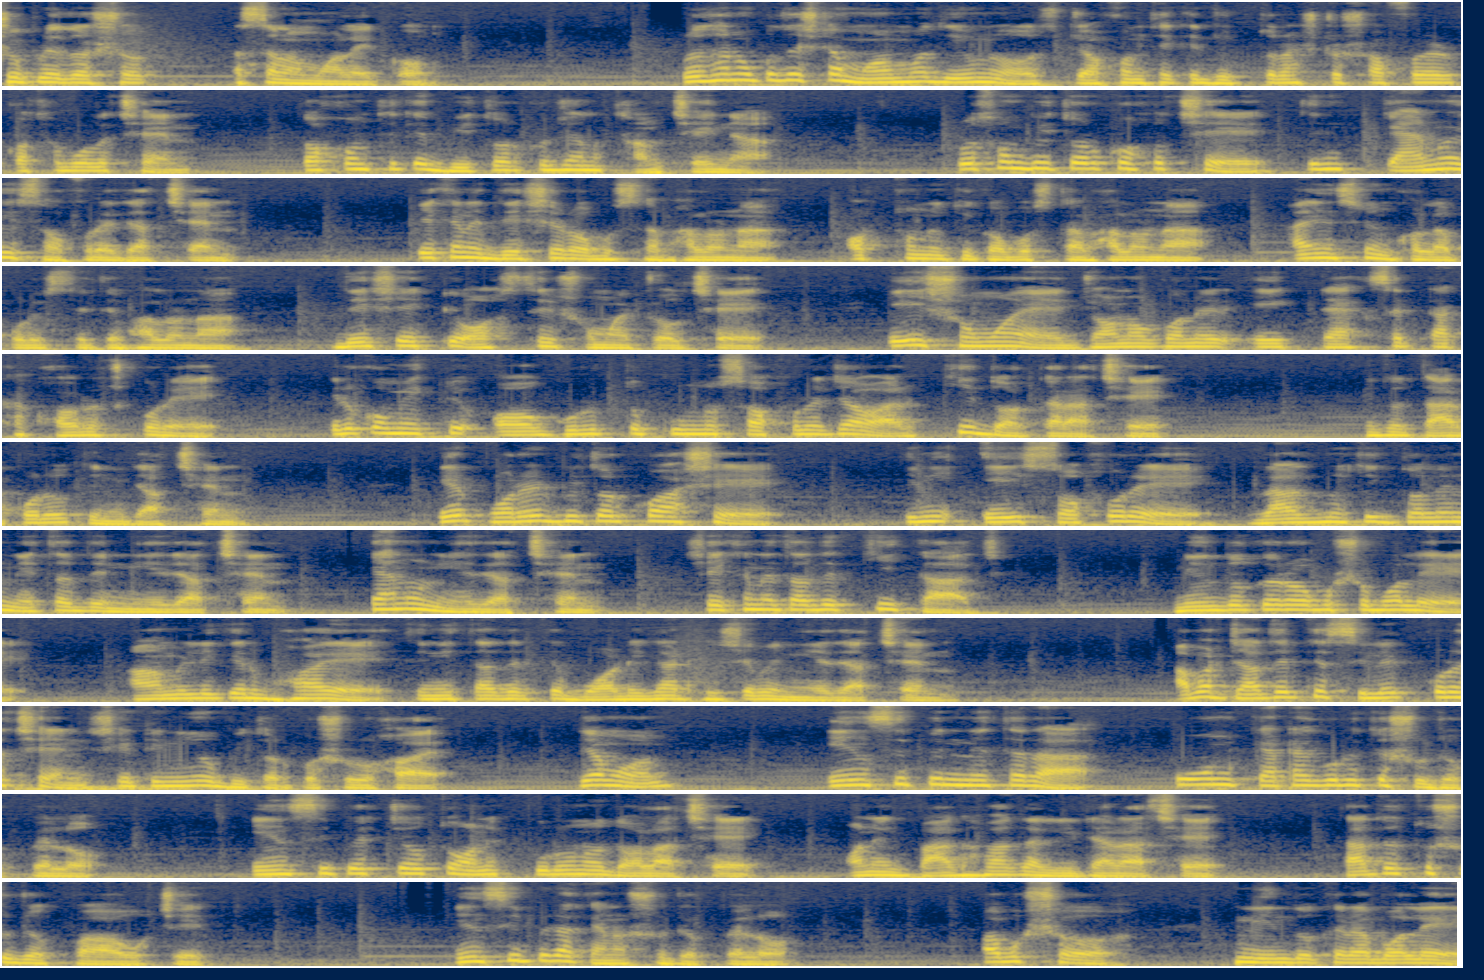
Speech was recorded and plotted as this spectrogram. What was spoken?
সুপ্রিয় দর্শক, আসসালামু আলাইকুম। প্রধান উপদেষ্টা মোহাম্মদ ইউনুস যখন থেকে যুক্তরাষ্ট্র সফরের কথা বলেছেন, তখন থেকে বিতর্ক যেন থামছেই না। প্রথম বিতর্ক হচ্ছে, তিনি কেন এই সফরে যাচ্ছেন? এখানে দেশের অবস্থা ভালো না, অর্থনৈতিক অবস্থা ভালো না আইন শৃঙ্খলা পরিস্থিতি ভালো না, দেশে একটি অস্থির সময় চলছে। এই সময়ে জনগণের এই ট্যাক্সের টাকা খরচ করে এরকম একটি অগুরুত্বপূর্ণ সফরে যাওয়ার কি দরকার আছে? কিন্তু তারপরেও তিনি যাচ্ছেন। এর পরের বিতর্ক আসে, তিনি এই সফরে রাজনৈতিক দলের নেতাদের নিয়ে যাচ্ছেন। কেন নিয়ে যাচ্ছেন? সেখানে তাদের কি কাজ? নিন্দুকের অবশ্য বলে, আওয়ামী লীগের ভয়ে তিনি তাদেরকে বডিগার্ড হিসেবে নিয়ে যাচ্ছেন। আবার যাদেরকে সিলেক্ট করেছেন, সেটি নিয়েও বিতর্ক শুরু হয়। যেমন, এনসিপির নেতারা কোন ক্যাটাগরিতে সুযোগ পেল? এনসিপির চেয়েও তো অনেক পুরনো দল আছে, অনেক বাঘা বাঘা লিডার আছে, তাদের তো সুযোগ পাওয়া উচিত। এনসিপিরা কেন সুযোগ পেল? অবশ্য নিন্দুকেরা বলে,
